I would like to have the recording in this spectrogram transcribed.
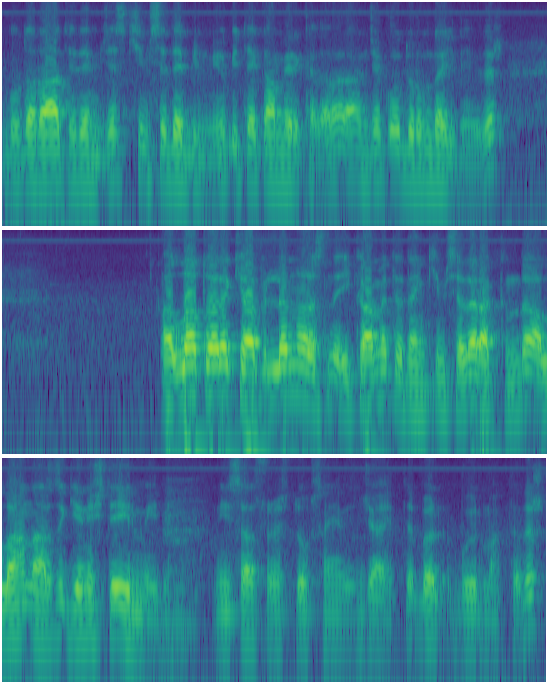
burada rahat edemeyeceğiz. Kimse de bilmiyor. Bir tek Amerika'da var. Ancak o durumda gidebilir. allah Teala kafirlerin arasında ikamet eden kimseler hakkında Allah'ın arzı geniş değil miydi? Nisa suresi 97. ayette böyle buyurmaktadır.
